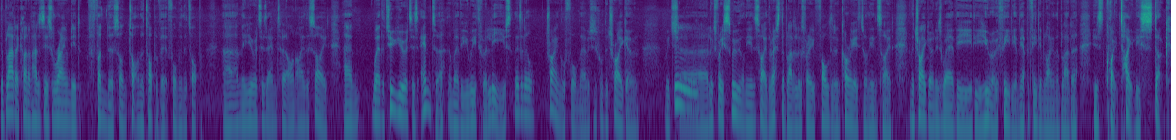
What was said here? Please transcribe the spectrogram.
the bladder kind of has this rounded fundus on top on the top of it, forming the top, and the ureters enter on either side. And where the two ureters enter and where the urethra leaves, there's a little triangle form there, which is called the trigone, which uh, looks very smooth on the inside. The rest of the bladder looks very folded and corrugated on the inside. And the trigone is where the, the urothelium, the epithelium line of the bladder, is quite tightly stuck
